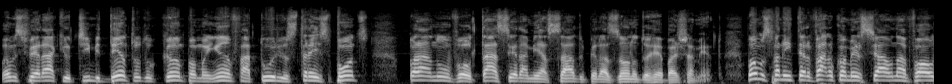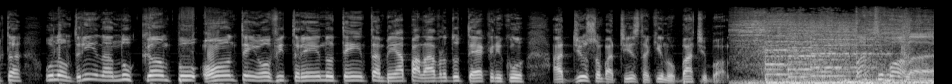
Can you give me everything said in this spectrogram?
Vamos esperar que o time dentro do campo amanhã fature os três pontos para não voltar a ser ameaçado pela zona do rebaixamento. Vamos para intervalo comercial na volta. O Londrina no campo. Ontem houve treino. Tem também a palavra do técnico Adilson Batista aqui no Bate-Bola. Bate-Bola.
